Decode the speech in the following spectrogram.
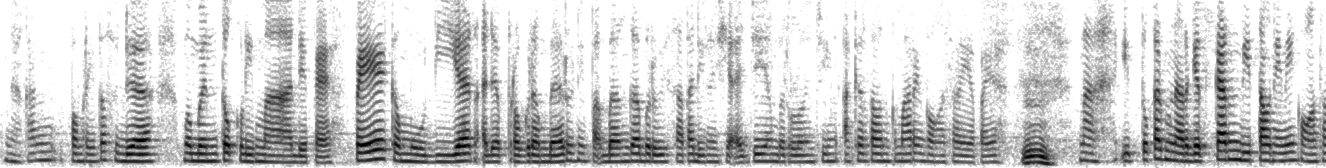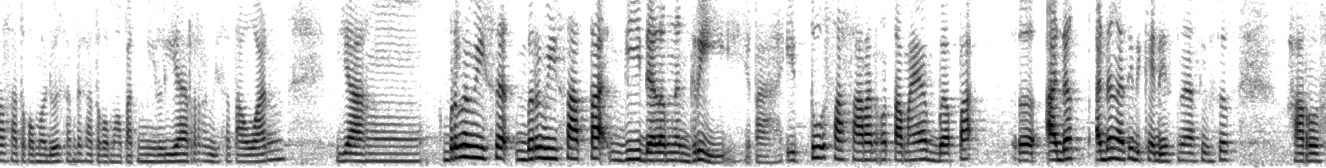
Nah kan pemerintah sudah membentuk 5 DPSP, kemudian ada program baru nih Pak Bangga Berwisata di Indonesia aja yang baru launching akhir tahun kemarin kalau nggak salah ya Pak ya. Hmm. Nah itu kan menargetkan di tahun ini kalau nggak salah 1,2 sampai 1,4 miliar wisatawan yang berwisata, berwisata di dalam negeri. Nah itu sasaran utamanya Bapak uh, ada ada nggak sih di kayak destinasi khusus harus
